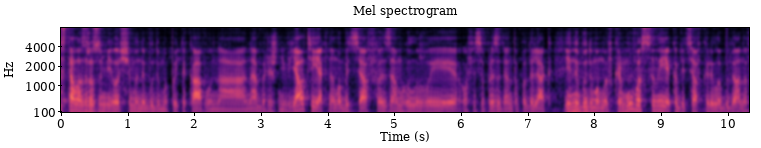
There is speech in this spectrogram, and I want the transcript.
стало зрозуміло, що ми не будемо пити каву на набережні в Ялті, як нам обіцяв замголови офісу президента Подоляк. І не будемо ми в Криму восени, як обіцяв Кирило Буданов.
